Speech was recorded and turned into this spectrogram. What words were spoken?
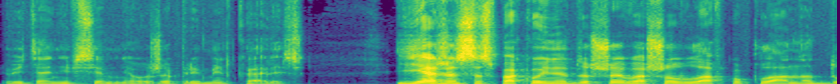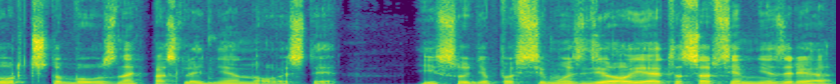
ведь они все мне уже примелькались. Я же со спокойной душой вошел в лавку клана Дурт, чтобы узнать последние новости. И, судя по всему, сделал я это совсем не зря.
